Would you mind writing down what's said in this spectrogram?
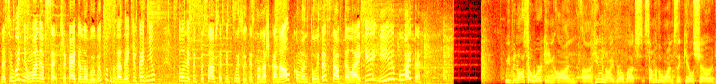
На сьогодні у мене все. Чекайте новий випуск за декілька днів. Хто не підписався, підписуйтесь на наш канал, коментуйте, ставте лайки і бувайте! We've been also working on uh, humanoid robots. Some of the ones that Gil showed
